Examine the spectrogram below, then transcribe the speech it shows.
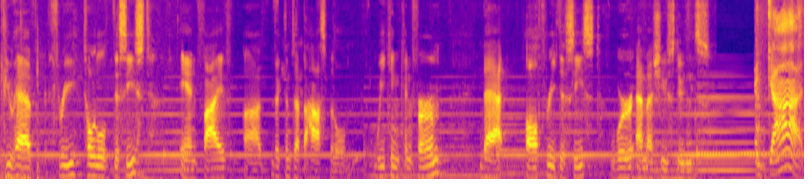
do have three total deceased and five uh, victims at the hospital. We can confirm that all three deceased were MSU students. My God.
